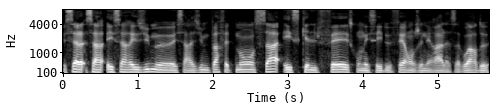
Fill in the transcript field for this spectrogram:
Et ça, ça- et ça résume euh, et ça résume parfaitement ça et ce qu'elle fait et ce qu'on essaye de faire en général, à savoir de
